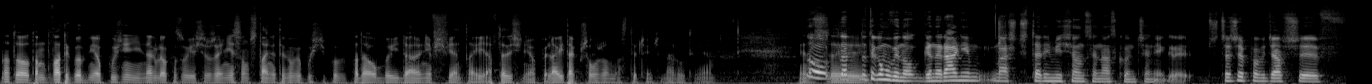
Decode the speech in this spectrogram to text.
no to tam dwa tygodnie opóźnień i nagle okazuje się, że nie są w stanie tego wypuścić, bo wypadałoby idealnie w święta, i- a wtedy się nie opyla i tak przełożą na styczeń czy na luty, nie? Więc, No, dla, y, dlatego mówię, no, generalnie masz 4 miesiące na skończenie gry. Szczerze powiedziawszy, w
